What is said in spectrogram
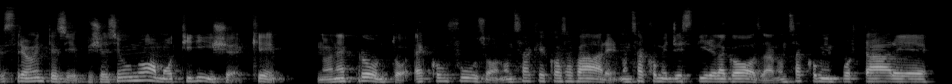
estremamente semplice. Se un uomo ti dice che non è pronto, è confuso, non sa che cosa fare, non sa come gestire la cosa, non sa come importare,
